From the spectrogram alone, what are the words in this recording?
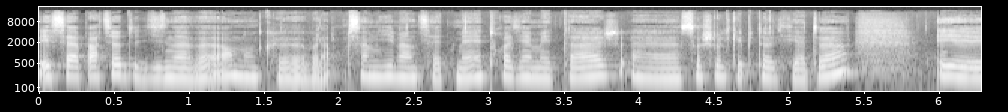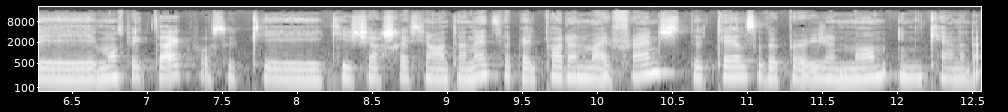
Et c'est à partir de 19h, donc euh, voilà, samedi 27 mai, troisième étage, euh, Social Capitol Theater. Et mon spectacle, pour ceux qui, qui chercheraient sur Internet, s'appelle Pardon My French, The Tales of a Parisian Mom in Canada.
